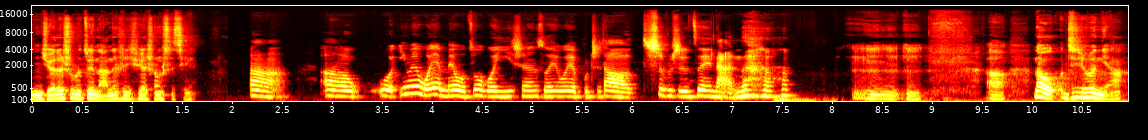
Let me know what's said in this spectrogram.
你觉得是不是最难的是医学生时期？嗯呃，我因为我也没有做过医生，所以我也不知道是不是最难的。嗯嗯嗯嗯，啊，那我继续问你啊，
